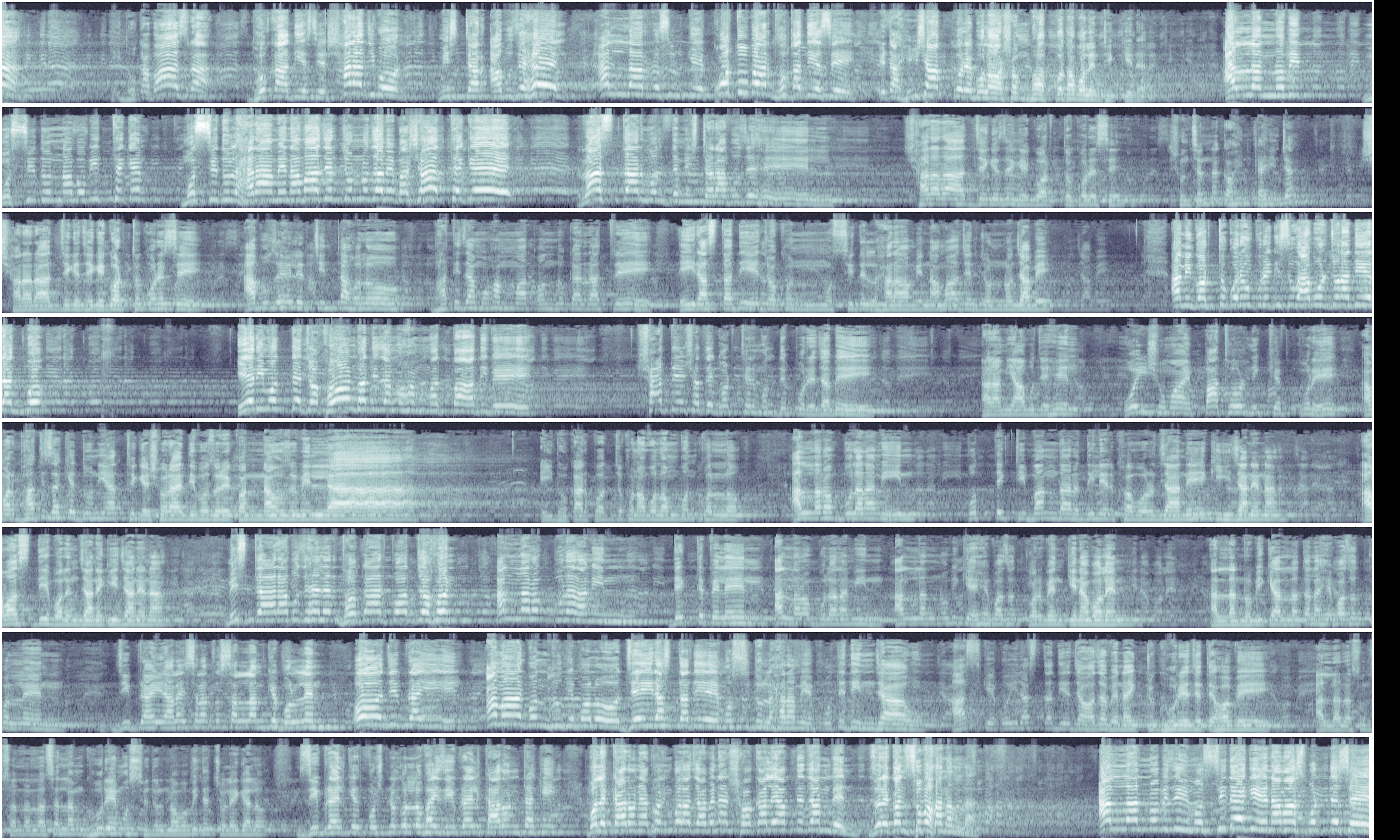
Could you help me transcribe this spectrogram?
এই ধোকাবাজরা ধোকা দিয়েছে সারা জীবন। মিস্টার আবু জেহেল আল্লাহর রসুলকে কতবার ধোকা দিয়েছে, এটা হিসাব করে বলা অসম্ভব, কথা বলেন ঠিক কিনা? আল্লাহর নবী মসজিদুল নববীর থেকে মসজিদুল হারামে নামাজের জন্য যাবে বাসার থেকে। রাস্তার মধ্যে মিস্টার আবু জেহেল সারা রাত জেগে জেগে গর্ত করেছে। শুনছেন না কাহিনী, কাহিনীটা? সারা রাত জেগে জেগে গর্ত করেছে। আবু জেহেলের চিন্তা হলো ভাতিজা মোহাম্মদ অন্ধকার রাত্রে এই রাস্তা দিয়ে যখন মসজিদুল হারামে নামাজের জন্য যাবে, আমি গর্ত করে উপরে কিছু আবর্জনা দিয়ে রাখব। এরই মধ্যে যখন ভাতিজা মোহাম্মদ পা দিবে, সাথে সাথে গর্তের মধ্যে পড়ে যাবে। আর আমি আবু জেহেল ওই সময় পাথর নিক্ষেপ করে আমার ভাতিজাকে দুনিয়ার থেকে সরায় দিব, জোরে কন্যাউজুবিল্লা এই ধোকার পথ যখন অবলম্বন করল, আল্লাহ রব্বুল আলামিন প্রত্যেকটি বান্দার দিলের খবর জানে কি জানে না? আওয়াজ দিয়ে বলেন, জানে কি জানে না? মিস্টার আবু জাহেলের ধোকার পথ যখন আল্লাহ রব্বুল আলামিন দেখতে পেলেন, আল্লাহ রব্বুল আলামিন আল্লাহর নবীকে হেফাজত করবেন কিনা বলেন? আল্লাহর নবীকে আল্লাহ তালা হেফাজত করলেন। জিব্রাইল আলাইসালামকে বললেন, ও জিব্রাইল, আমার বন্ধুকে বলো, যেই রাস্তা দিয়ে মসজিদুল হারামে প্রতিদিন যাও, আজকে ওই রাস্তা দিয়ে যাওয়া যাবে না, একটু ঘুরে যেতে হবে। আল্লাহ রাসুল সাল্লাহ সাল্লাম ঘুরে মসজিদুল নববীতে চলে গেল। জিব্রাইলকে প্রশ্ন করল, ভাই জিব্রাইল, কারণটা কি? বলে, কারণ এখন বলা যাবে না, সকালে আপনি জানবেন। জোরে কোন আল্লাহ আল্লাহ নবীজি মসজিদে গিয়ে নামাজ পড়তেছে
